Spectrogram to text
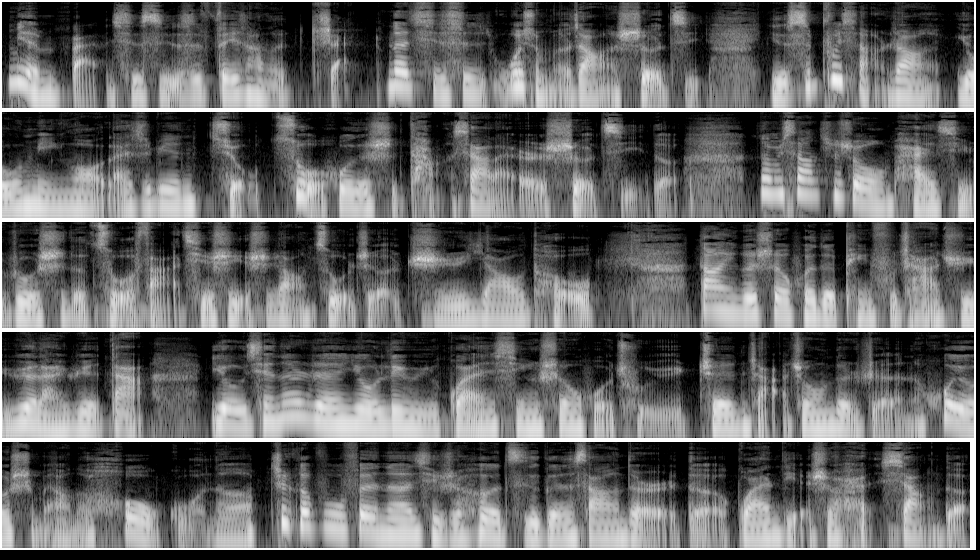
面板其实也是非常的窄。那其实为什么要这样设计，也是不想让游民哦来这边久坐或者是躺下来而设计的。那么像这种排挤弱势的做法，其实也是让作者直摇头。当一个社会的贫富差距越来越大，有钱的人又吝于关心生活处于挣扎中的人，会有什么样的后果呢？这个部分呢，其实赫兹跟桑德尔的观点是很像的，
